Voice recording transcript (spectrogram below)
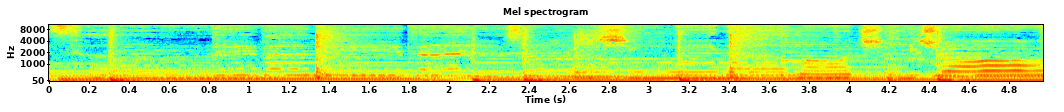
走，心里那么沉重，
